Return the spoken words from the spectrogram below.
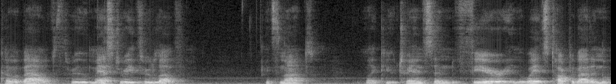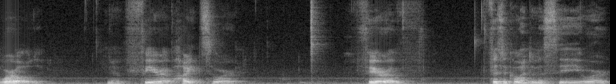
come about through mastery, through love. It's not like you transcend fear in the way it's talked about in the world, you know, fear of heights or fear of physical intimacy or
